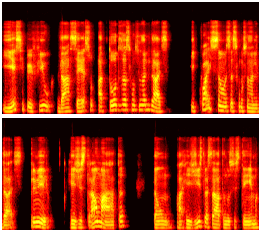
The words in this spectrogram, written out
E esse perfil dá acesso a todas as funcionalidades. E quais são essas funcionalidades? Primeiro, registrar uma ata, então, a, registra essa ata no sistema,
